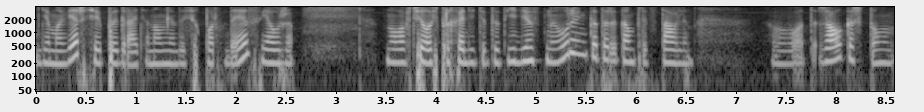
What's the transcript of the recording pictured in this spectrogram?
демо-версию и поиграть. Она у меня до сих пор в DS, я уже наловчилась проходить этот единственный уровень, который там представлен. Вот. Жалко, что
